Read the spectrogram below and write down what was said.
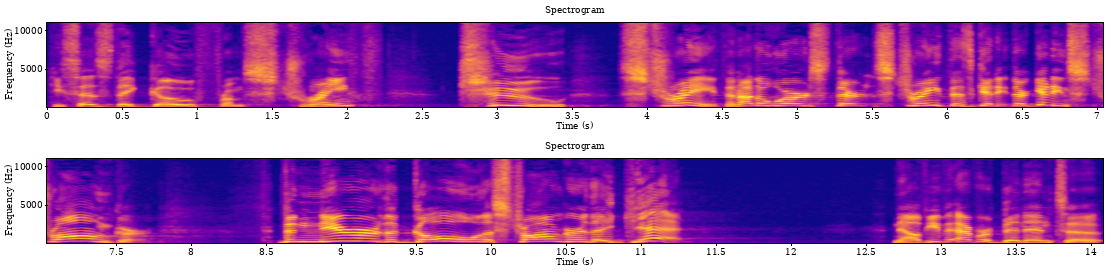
he says they go from strength to strength. In other words, their strength is getting, they're getting stronger. The nearer the goal, the stronger they get. Now, if you've ever been into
